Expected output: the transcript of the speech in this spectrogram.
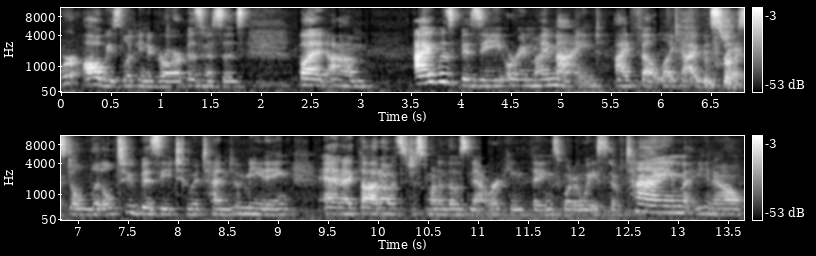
we're always looking to grow our businesses, but um, I was busy, or in my mind, I felt like I was Right. just a little too busy to attend a meeting, and I thought, oh, it's just one of those networking things. What a waste of time, you know.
